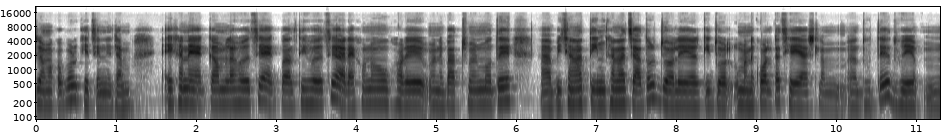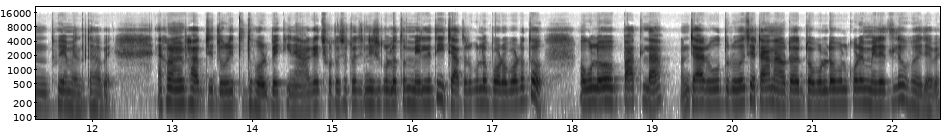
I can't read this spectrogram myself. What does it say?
জামা কাপড় কেচে নিলাম। এখানে এক গামলা হয়েছে, এক বালতি হয়েছে, আর এখনও ঘরে মানে বাথরুমের মধ্যে বিছানার তিনখানা চাদর, জলে আর কি জল মানে কলটা ছেড়ে আসলাম ধুতে, ধুয়ে ধুয়ে মেলতে হবে। এখন আমি ভাবছি দড়িতে ধরবে কিনা। আগে ছোট ছোট জিনিসগুলো তো মেলে দিই, চাদরগুলো বড় বড় তো, ওগুলো পাতলা, যা রোদ রয়েছে টানা ওটা ডবল ডবল করে মেলে দিলেও হয়ে যাবে।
